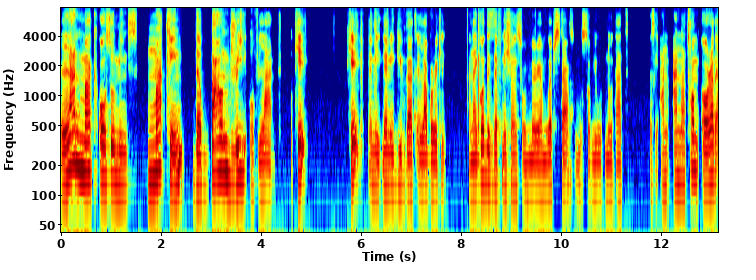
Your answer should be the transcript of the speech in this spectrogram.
Landmark also means marking the boundary of land. Okay. Okay. Let me let me give that elaborately. And I got these definitions from Merriam-Webster. Most of you would know that. An anatomy, or rather,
